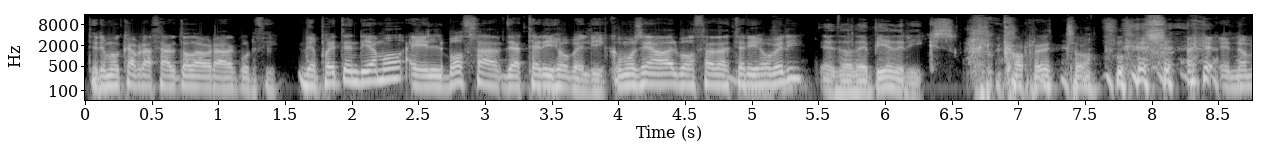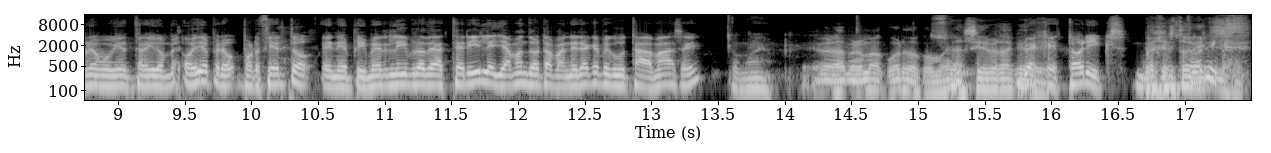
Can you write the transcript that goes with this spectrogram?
tenemos que abrazar todo ahora a Curci. Después tendríamos el boza de Asterix Obelix. ¿Cómo se llamaba el boza de Asterix Obelix? Es la de Piedrix. Correcto. el nombre muy bien traído. Oye, pero por cierto, en el primer libro de Asterix le llaman de otra manera que me gustaba más, ¿eh? ¿Cómo es? Es verdad, pero no me acuerdo cómo era. Sí, es verdad que. Vegestorix. Vegestorix.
